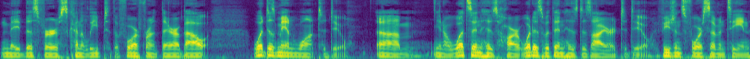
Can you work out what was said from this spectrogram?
made this verse kind of leap to the forefront there about what does man want to do? Um, you know what's in his heart? What is within his desire to do? Ephesians 4.17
